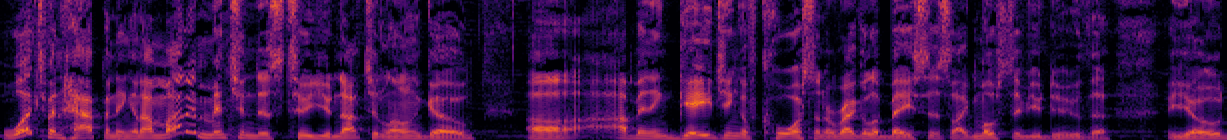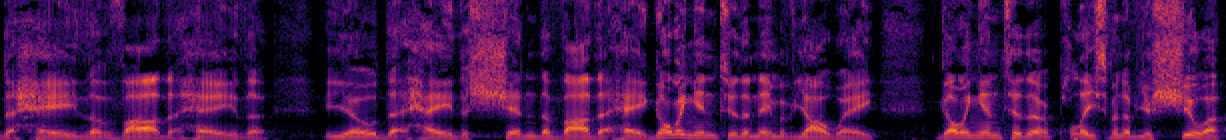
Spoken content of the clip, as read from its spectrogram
what's been happening, and I might have mentioned this to you not too long ago. Uh, I've been engaging, of course, on a regular basis, like most of you do. The yod, the hey, the va, the hey, the yod, the hey, the shin, the va, the hey, going into the name of Yahweh, going into the placement of Yeshua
